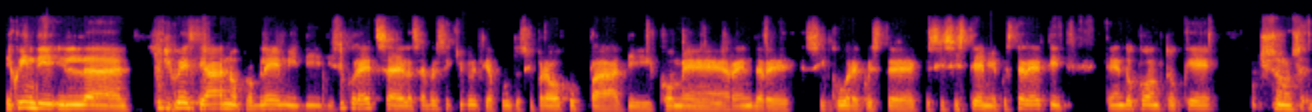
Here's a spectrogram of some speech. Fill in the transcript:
E quindi il, tutti questi hanno problemi di, di sicurezza e la cyber security appunto si preoccupa di come rendere sicure queste- questi sistemi e queste reti, tenendo conto che ci sono se-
